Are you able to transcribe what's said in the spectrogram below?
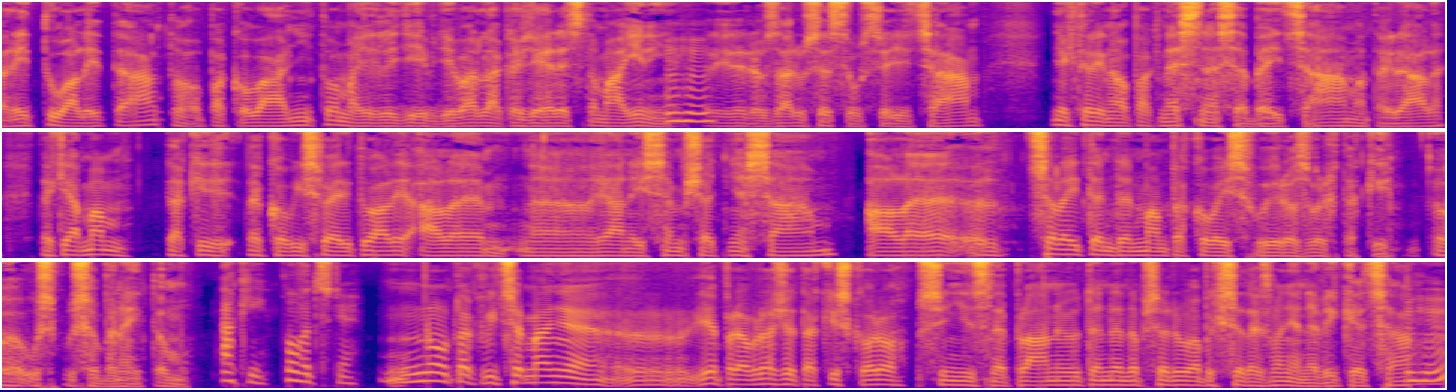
ritualita, to opakování, to mají lidi v divadle a každý herec to má jiný, mm-hmm. který jde dozadu se soustředit sám, některý naopak nesnese být sám a tak dále. Tak já mám taky takový své rituály, ale uh, já nejsem v šatně sám, ale eh, celý ten den mám takový svůj rozvrh taky uh, uspůsobený tomu. Aký? Povedzte. No tak víceméně eh, je pravda, že taky skoro si nic neplánuju ten den dopředu, abych se takzvaně nevykecal. Mm-hmm.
